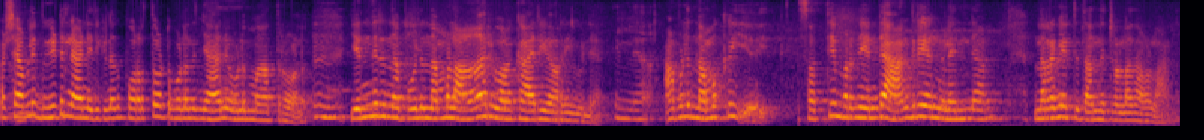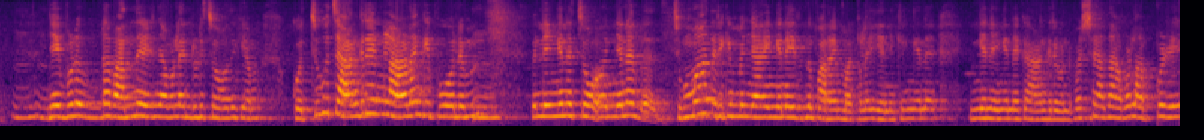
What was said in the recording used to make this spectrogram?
പക്ഷെ അവൾ വീട്ടിലാണ് ഇരിക്കുന്നത്. പുറത്തോട്ട് പോണത് ഞാനും അവളും മാത്രമാണ്. എന്നിരുന്നാ പോലും നമ്മൾ ആരും ആ കാര്യം അറിയൂല. അവൾ നമുക്ക് സത്യം പറഞ്ഞ എന്റെ ആഗ്രഹങ്ങളെല്ലാം നിറവേറ്റി തന്നിട്ടുള്ളത് അവളാണ്. ഞാൻ ഇവിടെ ഇവിടെ വന്നു കഴിഞ്ഞാൽ അവൾ എന്നോട് ചോദിക്കാം കൊച്ചു കൊച്ചു ആഗ്രഹങ്ങളാണെങ്കിൽ പോലും പിന്നെ ഇങ്ങനെ ചോ ഇങ്ങനെ ചുമ്മാതിരിക്കുമ്പോൾ ഞാൻ ഇങ്ങനെ ഇരുന്ന് പറയും മക്കളെ എനിക്കിങ്ങനെ ഇങ്ങനെ ഇങ്ങനെയൊക്കെ ആഗ്രഹമുണ്ട്. പക്ഷെ അത് അവൾ അപ്പോഴേ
